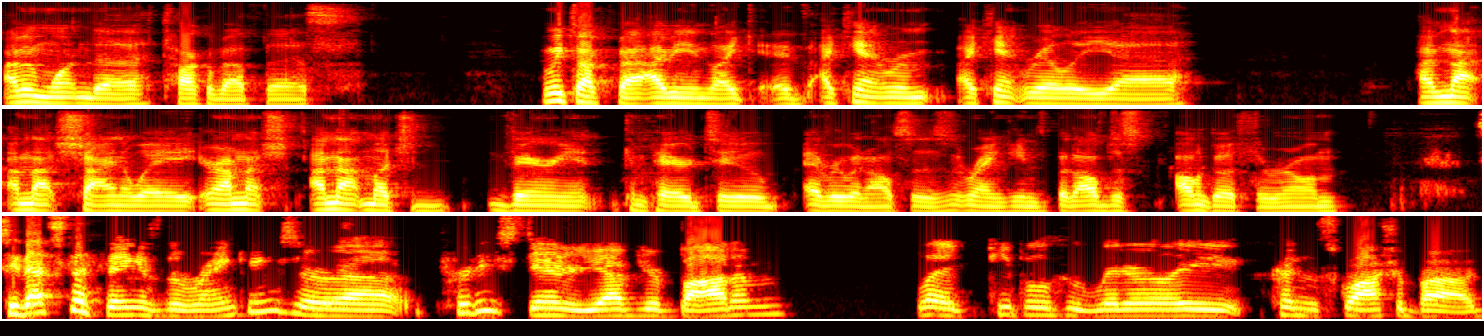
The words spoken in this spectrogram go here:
I've been wanting to talk about this. We talked about. I mean, like it, I can't. Rem, I can't really. uh I'm not. I'm not shying away, or I'm not. sh- I'm not much variant compared to everyone else's rankings. But I'll just. I'll go through them. See, that's the thing is the rankings are uh, pretty standard. You have your bottom, like people who literally couldn't squash a bug.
